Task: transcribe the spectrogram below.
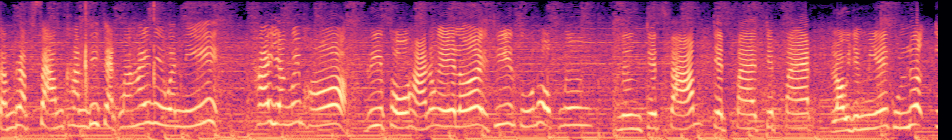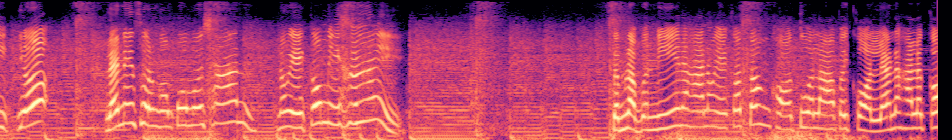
สำหรับ 3 คันที่จัดมาให้ในวันนี้ ถ้ายังไม่พอรีบโทรหาน้องเอเลยที่ 061 173 7878 เรายังมีให้คุณเลือกอีกเยอะ และในส่วนของโปรโมชั่น น้องเอก็มีให้สำหรับวันนี้นะคะ น้องเอก็ต้องขอตัวลาไปก่อนแล้วนะคะ แล้วก็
